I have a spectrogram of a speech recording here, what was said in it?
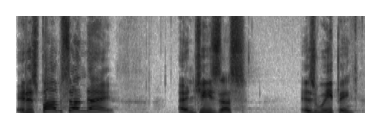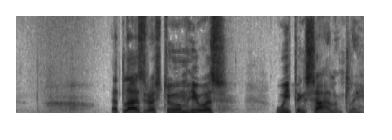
It is Palm Sunday, and Jesus is weeping. At Lazarus' tomb, he was weeping silently.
